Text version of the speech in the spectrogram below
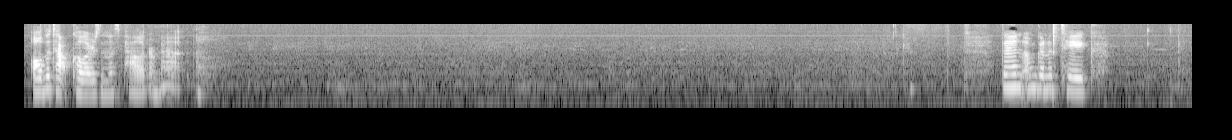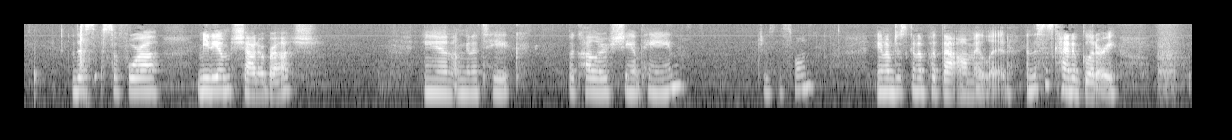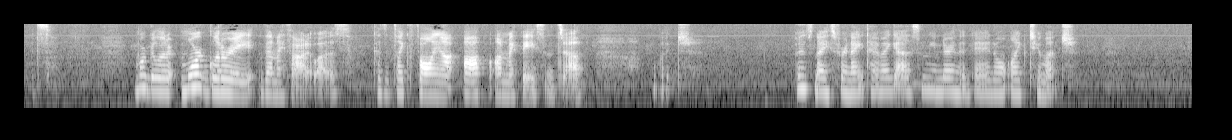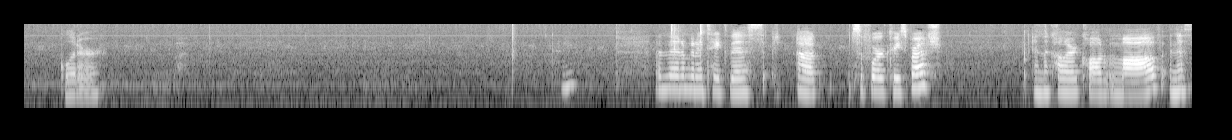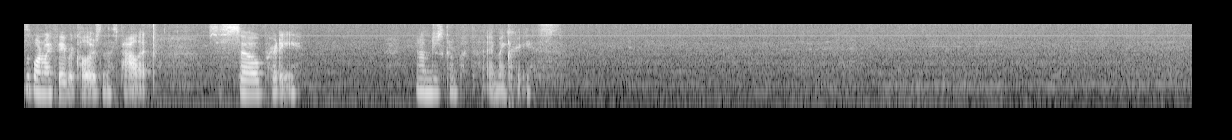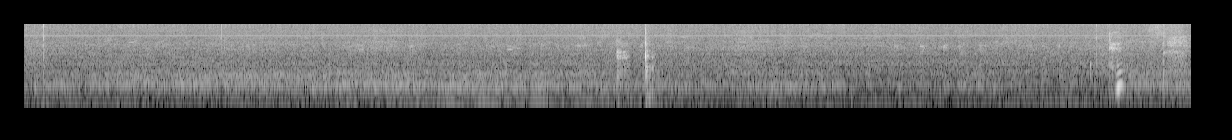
All the top colors in this palette are matte. Then I'm going to take this Sephora medium shadow brush and I'm going to take the color Champagne, which is this one, and I'm just going to put that on my lid. And this is kind of glittery. It's more, glitter more glittery than I thought it was because it's like falling off on my face and stuff, which it's nice for nighttime, I guess. I mean, during the day, I don't like too much glitter. Okay. And then I'm going to take this uh, Sephora crease brush in the color called Mauve. And this is one of my favorite colors in this palette. This is so pretty. And I'm just going to put that in my crease.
